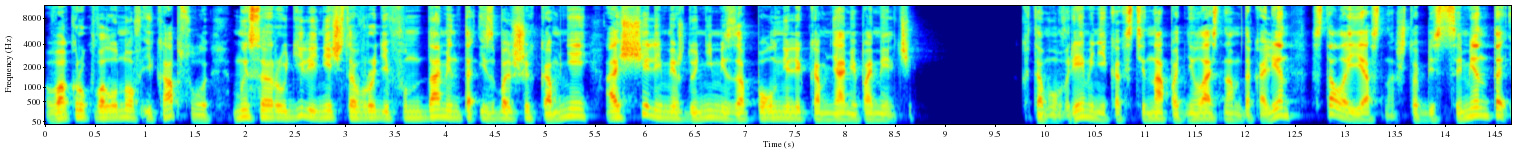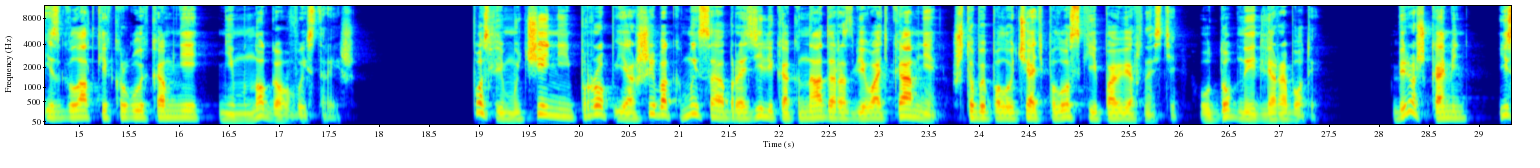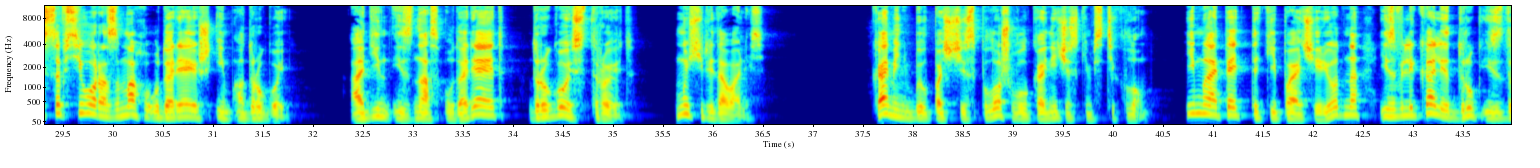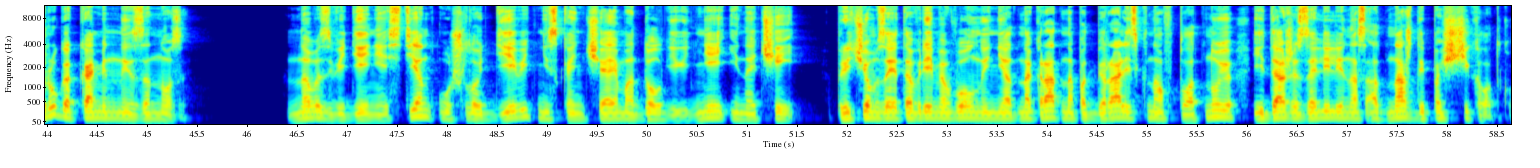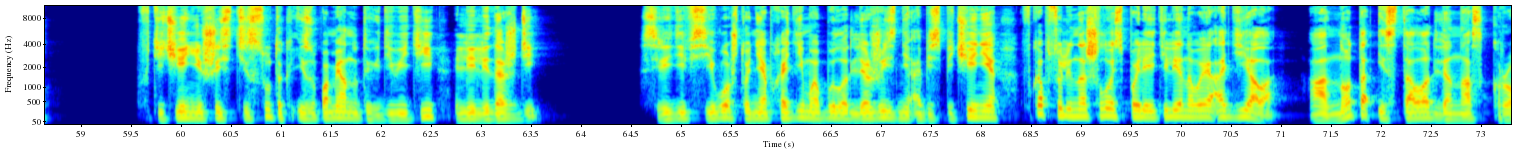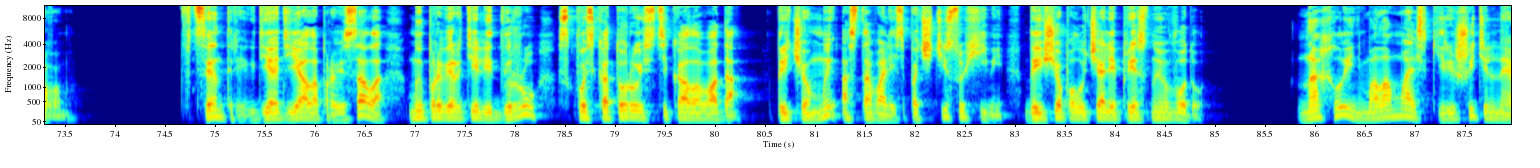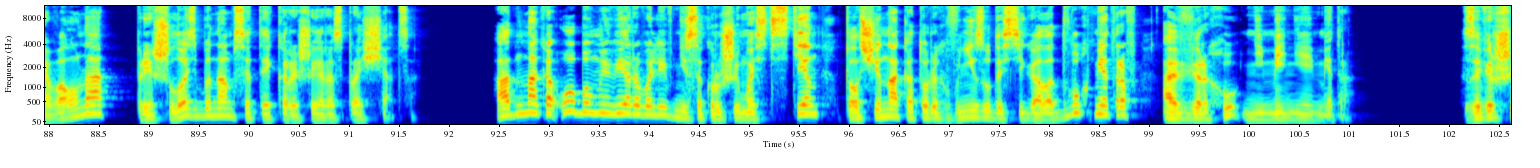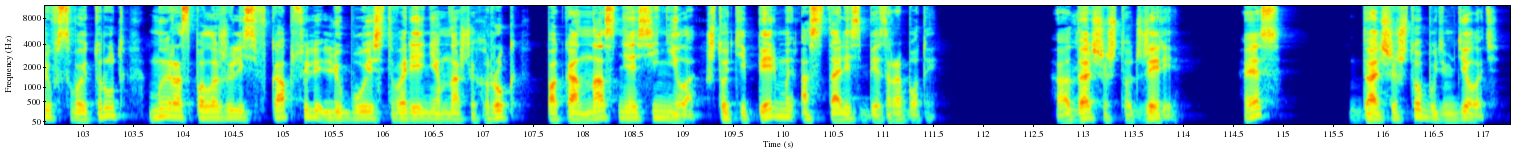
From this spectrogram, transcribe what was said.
Вокруг валунов и капсулы мы соорудили нечто вроде фундамента из больших камней, а щели между ними заполнили камнями помельче. К тому времени, как стена поднялась нам до колен, стало ясно, что без цемента из гладких круглых камней немного выстроишь. После мучений, проб и ошибок мы сообразили, как надо разбивать камни, чтобы получать плоские поверхности, удобные для работы. Берешь камень и со всего размаху ударяешь им о другой. Один из нас ударяет, другой строит. Мы чередовались. Камень был почти сплошь вулканическим стеклом. И мы опять-таки поочередно извлекали друг из друга каменные занозы. На возведение стен ушло 9 нескончаемо долгих дней и ночей. Причем за это время волны неоднократно подбирались к нам вплотную и даже залили нас однажды по щиколотку. В течение шести суток из упомянутых девяти лили дожди. Среди всего, что необходимо было для жизни обеспечения, в капсуле нашлось полиэтиленовое одеяло, а оно-то и стало для нас кровом. В центре, где одеяло провисало, мы провертели дыру, сквозь которую стекала вода. Причем мы оставались почти сухими, да еще получали пресную воду. Нахлынь маломальски решительная волна, пришлось бы нам с этой крышей распрощаться. Однако оба мы веровали в несокрушимость стен, толщина которых внизу достигала двух метров, а вверху не менее метра. Завершив свой труд, мы расположились в капсуле, любуясь творением наших рук, пока нас не осенило, что теперь мы остались без работы. А дальше что, Джерри? С? Дальше что будем делать?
